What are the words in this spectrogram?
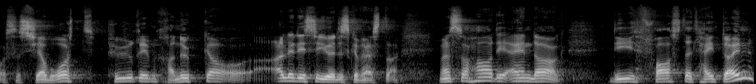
altså Shavuot, Purim, Hanukka og alle disse jødiske fester. Men så har de en dag de faster et helt døgn.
